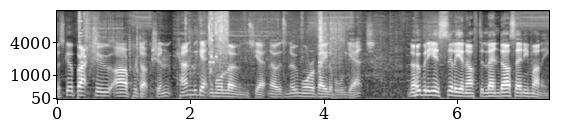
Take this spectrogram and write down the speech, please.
Let's go back to our production. Can we get any more loans yet? No, there's no more available yet. Nobody is silly enough to lend us any money.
